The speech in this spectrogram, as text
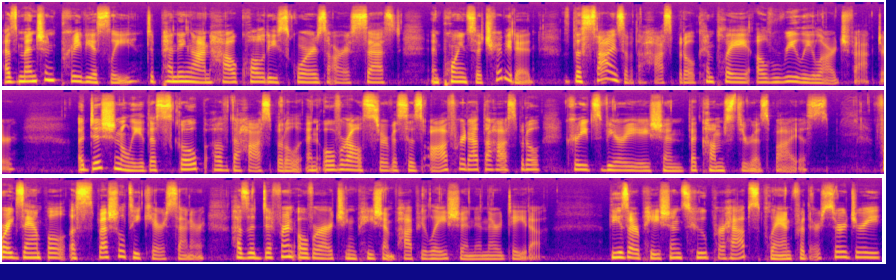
As mentioned previously, depending on how quality scores are assessed and points attributed, the size of the hospital can play a really large factor. Additionally, the scope of the hospital and overall services offered at the hospital creates variation that comes through as bias. For example, a specialty care center has a different overarching patient population in their data. These are patients who perhaps planned for their surgery,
